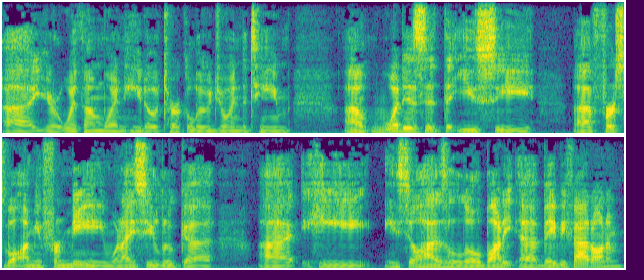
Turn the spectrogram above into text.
uh you're with them when Hedo Turkoglu joined the team uh, what is it that you see uh first of all i mean for me when i see Luka, uh, he he still has a little body uh, baby fat on him.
